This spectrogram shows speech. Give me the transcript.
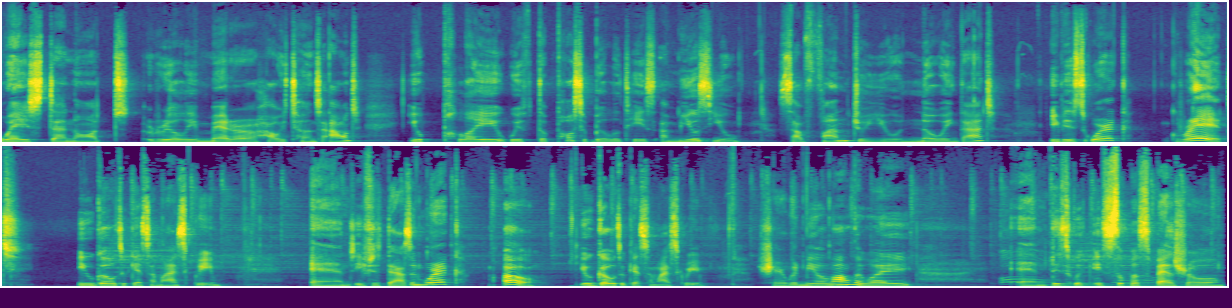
it does not really matter how it turns out. You play with the possibilities amuse you, some fun to you knowing that if it's work, great. You go to get some ice cream. And if it doesn't work, oh, you go to get some ice cream. Share with me along the way and this week is super special.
